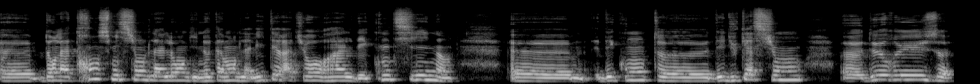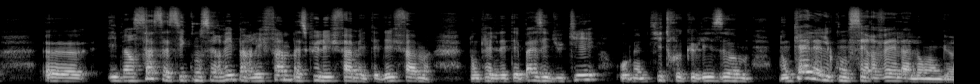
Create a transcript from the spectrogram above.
dans la transmission de la langue et notamment de la littérature orale, des comptines, des contes euh, d'éducation, euh, de ruse. et bien ça, ça s'est conservé par les femmes parce que les femmes étaient des femmes, donc elles n'étaient pas éduquées au même titre que les hommes. Donc elles, elles conservaient la langue.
